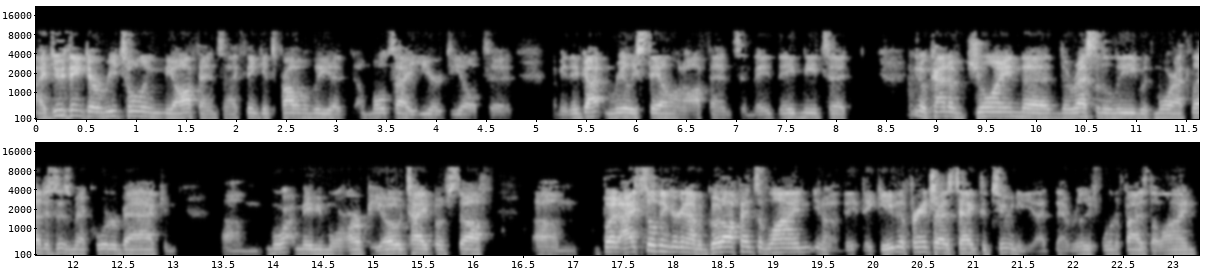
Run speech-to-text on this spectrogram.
I do think they're retooling the offense, and I think it's probably a, a multi-year deal. To, I mean, they've gotten really stale on offense, and they they need to, you know, kind of join the the rest of the league with more athleticism at quarterback and um, more maybe more RPO type of stuff. Um, but I still think they're going to have a good offensive line. You know, they, they gave the franchise tag to Thuney. That, that really fortifies the line.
